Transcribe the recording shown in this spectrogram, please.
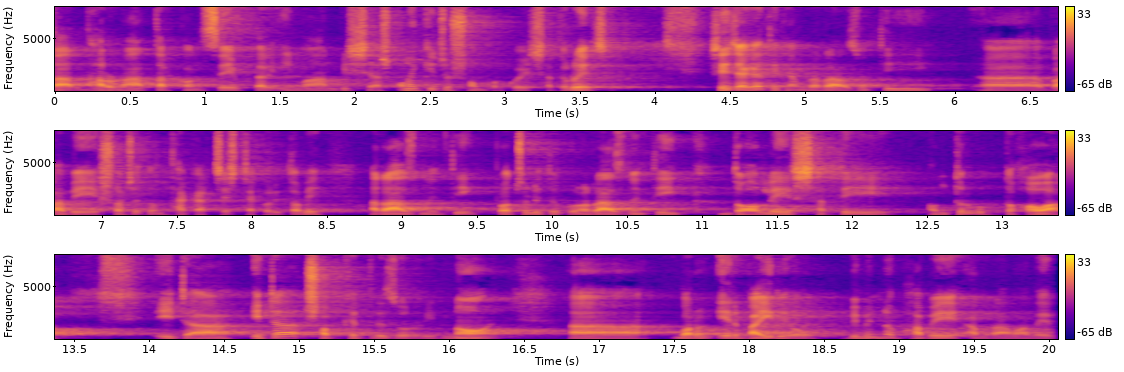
তার ধারণা তার কনসেপ্ট তার ইমান বিশ্বাস অনেক কিছু সম্পর্ক এর সাথে রয়েছে। সেই জায়গা থেকে আমরা রাজনীতি আহ, ভাবে সচেতন থাকার চেষ্টা করি। তবে রাজনৈতিক প্রচলিত কোনো রাজনৈতিক দলের সাথে অন্তর্ভুক্ত হওয়া এটা এটা সব ক্ষেত্রে জরুরি নয়। বরং এর বাইরেও বিভিন্নভাবে আমরা আমাদের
